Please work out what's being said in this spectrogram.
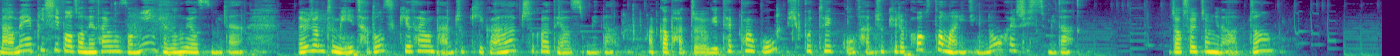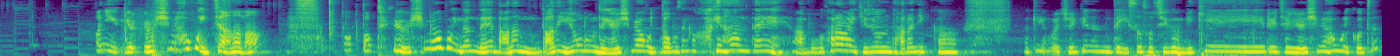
다음에 PC 버전의 사용성이 개선되었습니다. 자율전투 및 자동 스킬 사용 단축키가 추가되었습니다. 아까 봤죠? 여기 tab하고 shift 했고 단축키를 customizing도 할 수 있습니다. 조작 설정이 나왔죠? 아니 열- 열심히 하고 있지 않아 나? 아, 나 되게 열심히 하고 있는데 나는 나는 이 정도면 되게 열심히 하고 있다고 생각하긴 하는데 아 뭐 사람의 기준은 다르니까 나 게임을 즐기는 데 있어서 지금 니케를 제일 열심히 하고 있거든?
